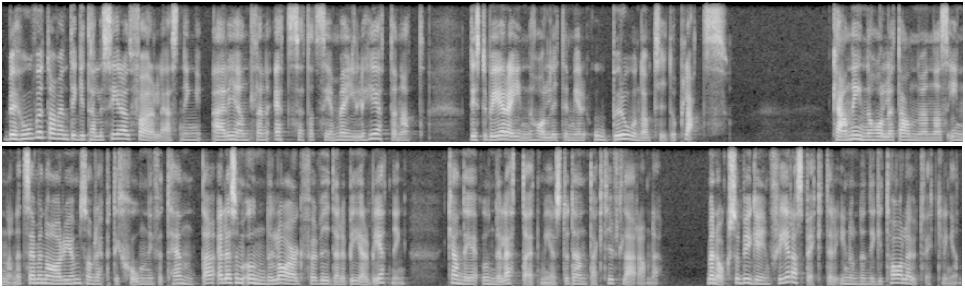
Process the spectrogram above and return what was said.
Behovet av en digitaliserad föreläsning är egentligen ett sätt att se möjligheten att distribuera innehåll lite mer oberoende av tid och plats. Kan innehållet användas innan ett seminarium som repetition inför tenta eller som underlag för vidare bearbetning kan det underlätta ett mer studentaktivt lärande. Men också bygga in fler aspekter inom den digitala utvecklingen.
